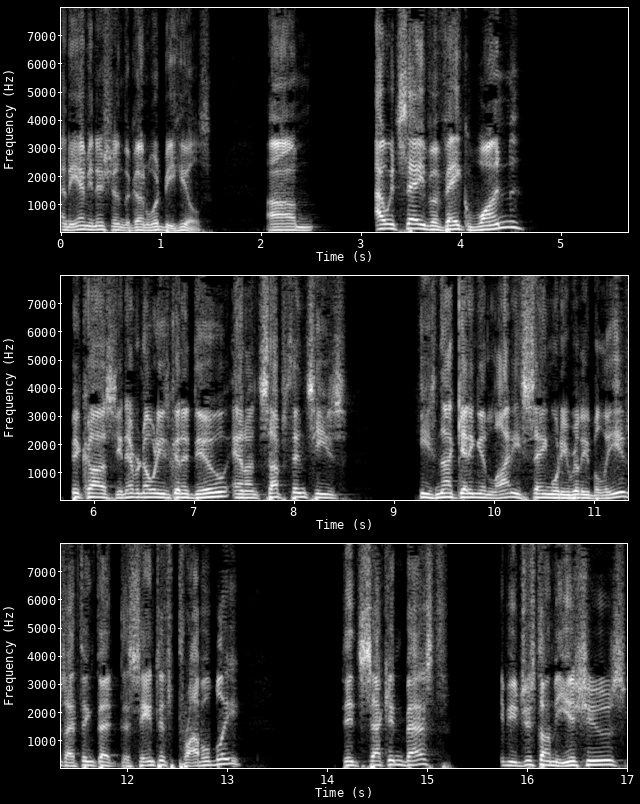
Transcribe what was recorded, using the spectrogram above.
and the ammunition in the gun would be heels, um, I would say Vivek won because you never know what he's going to do. And on substance, he's He's not getting in line. He's saying what he really believes. I think that DeSantis probably did second best. If you're just on the issues,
